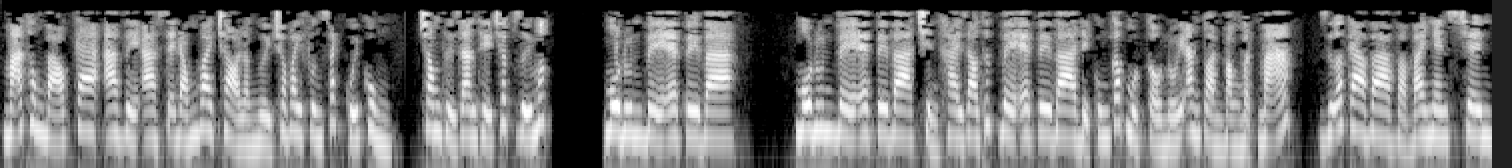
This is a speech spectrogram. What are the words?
mã thông báo KAVA sẽ đóng vai trò là người cho vay phương sách cuối cùng, trong thời gian thế chấp dưới mức. Module BEP3 Module BEP3 triển khai giao thức BEP3 để cung cấp một cầu nối an toàn bằng mật mã, giữa Kava và Binance Chain.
